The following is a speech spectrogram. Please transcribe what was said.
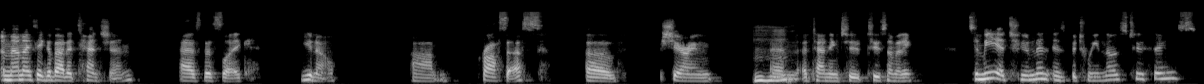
And then I think about attention as this like, you know, um, process of sharing Mhm. and attending to to somebody. To me, attunement is between those two things.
